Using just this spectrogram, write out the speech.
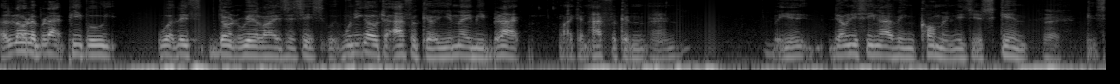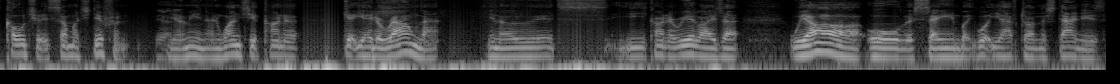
a lot of black people, what they don't realize is is when you go to Africa, you may be black, like an African man, but you, the only thing I have in common is your skin. Right. Its culture is so much different. Yeah. You know what I mean? And once you kind of get your head around that, you know, it's you kind of realize that we are all the same, but what you have to understand is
